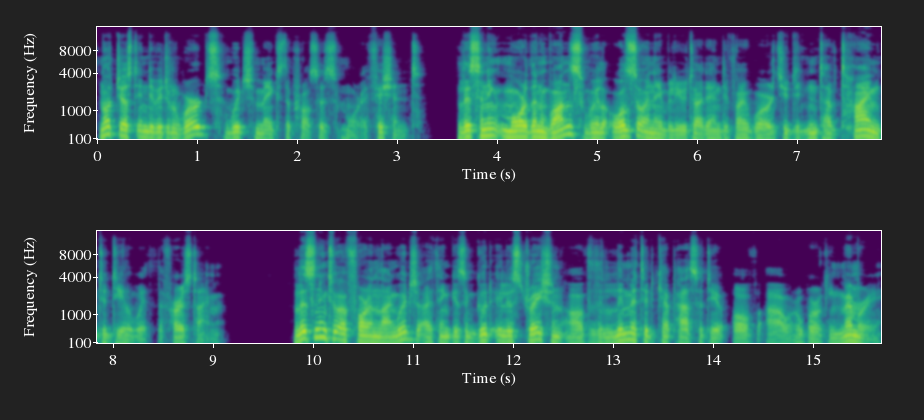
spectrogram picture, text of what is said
not just individual words, which makes the process more efficient. Listening more than once will also enable you to identify words you didn't have time to deal with the first time. Listening to a foreign language, I think, is a good illustration of the limited capacity of our working memory.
